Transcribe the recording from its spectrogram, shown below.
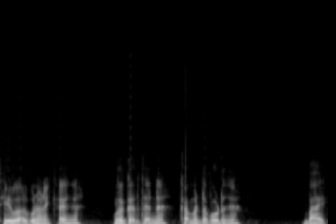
தீர்வாக இருக்கும்னு நினைக்கிறேங்க. உங்கள் கருத்து என்ன? கமெண்ட்டில் போடுங்க. பாய்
